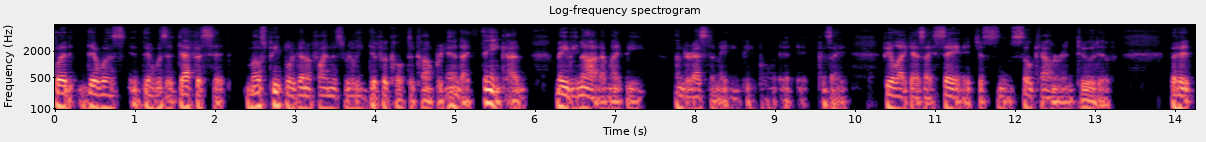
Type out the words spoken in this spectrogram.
but there was there was a deficit most people are going to find this really difficult to comprehend i think i maybe not i might be underestimating people eh, eh, because I feel like as I say it, it just seems so counterintuitive. But it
